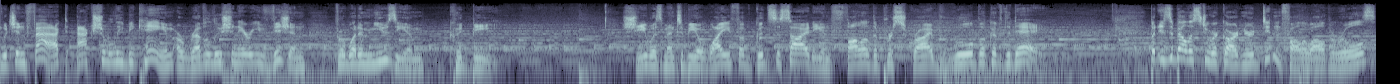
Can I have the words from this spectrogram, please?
which, in fact, actually became a revolutionary vision for what a museum could be. She was meant to be a wife of good society and follow the prescribed rule book of the day. But Isabella Stewart Gardner didn't follow all the rules,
